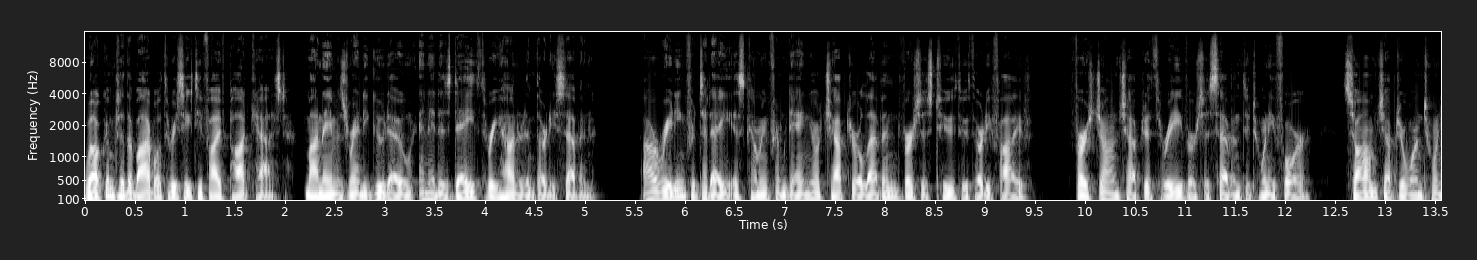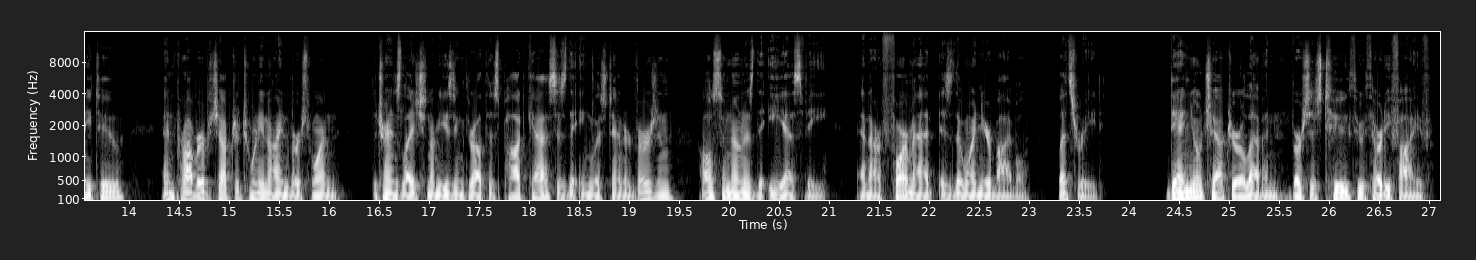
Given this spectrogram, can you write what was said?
Welcome to the Bible 365 podcast. My name is Randy Goudeau, and it is day 337. Our reading for today is coming from Daniel chapter 11, verses 2 through 35, 1 John chapter 3, verses 7 through 24, Psalm chapter 122, and Proverbs chapter 29, verse 1. The translation I'm using throughout this podcast is the English Standard Version, also known as the ESV, and our format is the One Year Bible. Let's read. Daniel chapter 11, verses 2 through 35.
